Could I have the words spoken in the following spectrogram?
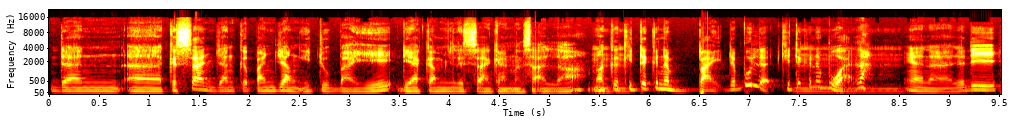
dan uh, kesan jangka panjang itu baik dia akan menyelesaikan masalah mm-hmm. maka kita kena bite the bullet. Kita mm-hmm. kena buat lah Ya, nah. Jadi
